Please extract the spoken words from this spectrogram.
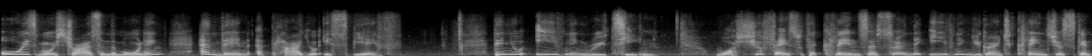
Always moisturize in the morning and then apply your SPF. Then your evening routine wash your face with a cleanser. So in the evening, you're going to cleanse your skin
